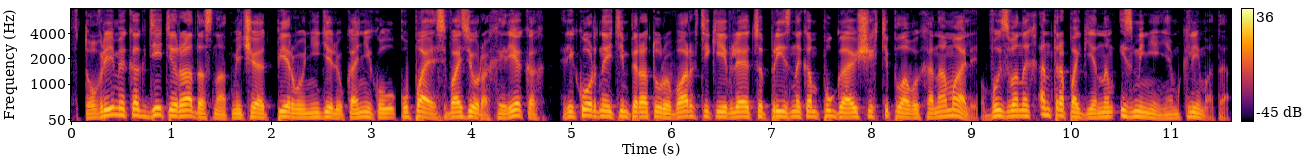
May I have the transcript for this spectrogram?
В то время как дети радостно отмечают первую неделю каникул, купаясь в озерах и реках, рекордные температуры в Арктике являются признаком пугающих тепловых аномалий, вызванных антропогенным изменением климата.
